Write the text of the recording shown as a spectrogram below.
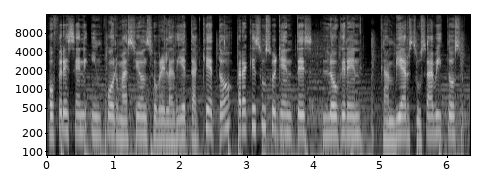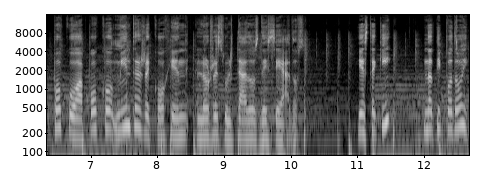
ofrecen información sobre la dieta keto para que sus oyentes logren cambiar sus hábitos poco a poco mientras recogen los resultados deseados. Y hasta aquí, no tipo doy.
